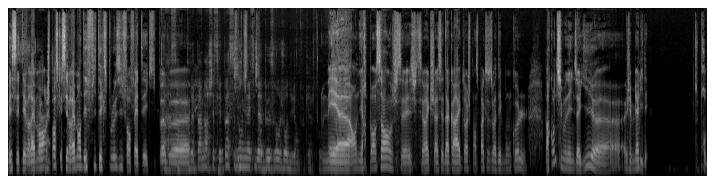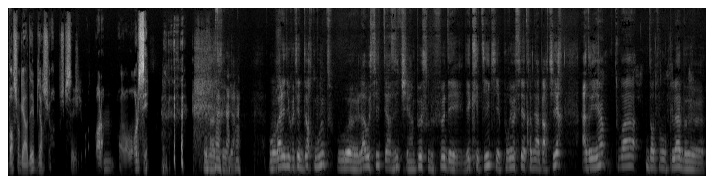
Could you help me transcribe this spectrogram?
mais c'était vraiment. Je pense que c'est vraiment des feats explosifs en fait et qui peuvent. Ah, ça euh, pourrait pas marcher. C'est pas ce dont United a besoin aujourd'hui en tout cas. Je trouve. Mais en y repensant, c'est vrai que je suis assez d'accord avec toi. Je pense pas que ce soit des bons calls. Par contre, Simone Inzaghi, j'aime bien l'idée. Toute proportion gardée, bien sûr, parce. Voilà, mm. on, on, le sait. très bien. On va aller du côté de Dortmund, où euh, là aussi Terzic est un peu sous le feu des, critiques et pourrait aussi être amené à partir. Adrien, toi, dans ton club euh,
